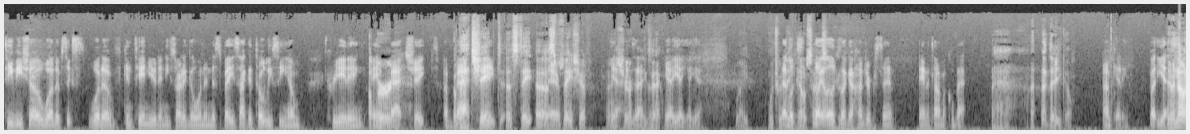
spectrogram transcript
TV show would have six, would have continued and he started going into space, I could totally see him creating A a, bat shaped a a bat-shaped uh, sta- uh, spaceship. Uh, Yeah, sure, exactly. exactly. Yeah, yeah, yeah, yeah. Right. Which would That make looks no like sense. it looks like a hundred percent anatomical bat. there you go. I'm kidding, but yes, No, no,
